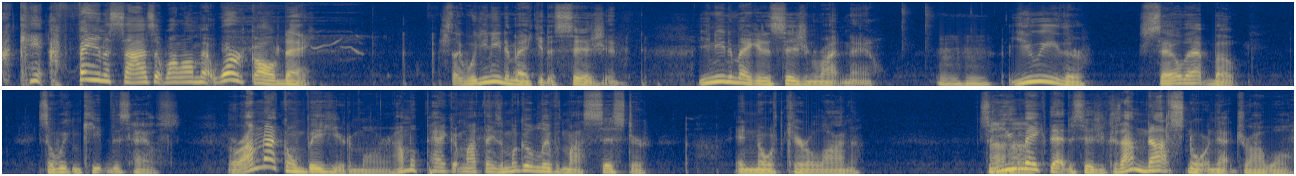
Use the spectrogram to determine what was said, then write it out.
I can't. I fantasize it while I'm at work all day. She's like, well, you need to make a decision. You need to make a decision right now. Mm-hmm. You either sell that boat so we can keep this house, or I'm not gonna be here tomorrow. I'm gonna pack up my things. I'm gonna go live with my sister in North Carolina. So you Uh-huh. make that decision because I'm not snorting that drywall.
